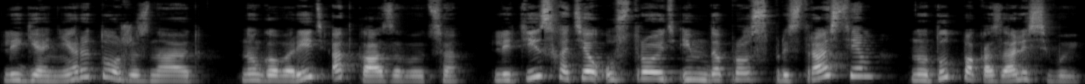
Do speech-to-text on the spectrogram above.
Легионеры тоже знают, но говорить отказываются. Летис хотел устроить им допрос с пристрастием, но тут показались вы.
